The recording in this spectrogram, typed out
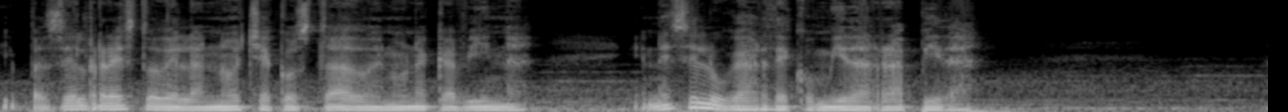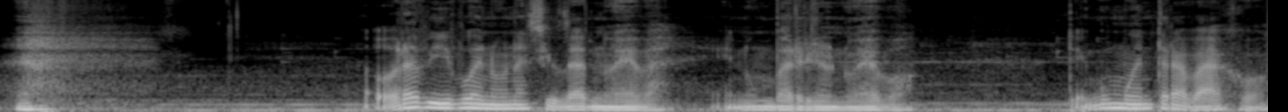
y pasé el resto de la noche acostado en una cabina, en ese lugar de comida rápida. Ahora vivo en una ciudad nueva, en un barrio nuevo. Tengo un buen trabajo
